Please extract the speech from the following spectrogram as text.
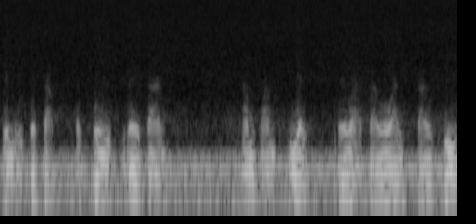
เป็นอุปสรรคศัตรูในการทำความเพียรในว่ากลางวันกลางคืน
